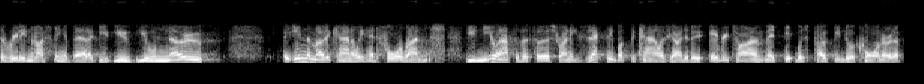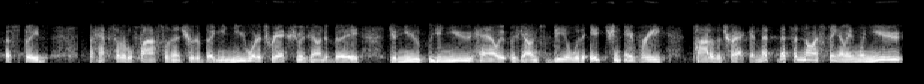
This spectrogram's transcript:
the really nice thing about it. You you you know. In the motor Motorkhana, we had four runs you knew after the first run exactly what the car was going to do every time it, it was poked into a corner at a, a speed perhaps a little faster than it should have been. You knew what its reaction was going to be. You knew you knew how it was going to deal with each and every part of the track, and that that's a nice thing. I mean, when you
